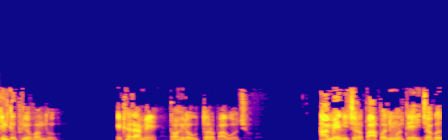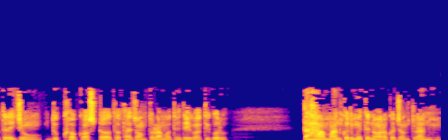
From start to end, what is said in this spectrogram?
କିନ୍ତୁ ପ୍ରିୟ ବନ୍ଧୁ ଏଠାରେ ଆମେ ତହିଁର ଉତ୍ତର ପାଉଅଛୁ। ଆମେ ନିଜର ପାପ ନିମନ୍ତେ ଏହି ଜଗତରେ ଯେଉଁ ଦୁଃଖ କଷ୍ଟ ତଥା ଯନ୍ତ୍ରଣା ମଧ୍ୟ ଦେଇ ଗତି କରୁ ତାହା ଆମମାନଙ୍କ ନିମନ୍ତେ ନରକ ଯନ୍ତ୍ରଣା ନୁହେଁ।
